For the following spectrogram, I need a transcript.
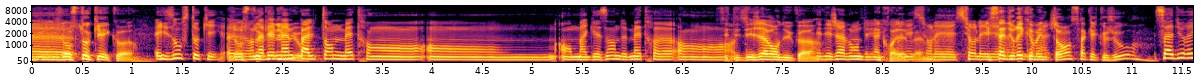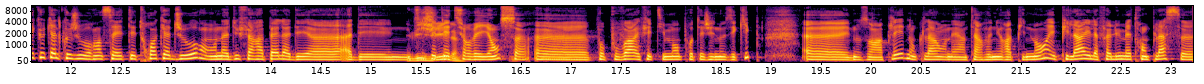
Euh, Ils ont stocké, quoi. et ils ont stocké. Ils ont Euh, stocké on n'avait même bio. pas le temps de mettre en, en en magasin, de mettre en. C'était déjà vendu, quoi. C'était déjà vendu. Incroyable. Sur les, sur les, Et ça a duré combien de temps, ça Quelques jours? Ça a duré que quelques jours. hein. Ça a été 3-4 jours. On a dû faire appel à des, euh, à des sociétés de surveillance euh, pour pouvoir effectivement protéger nos équipes. Euh, ils nous ont appelés. Donc là, on est intervenu rapidement. Et puis là, il a fallu mettre en place euh,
